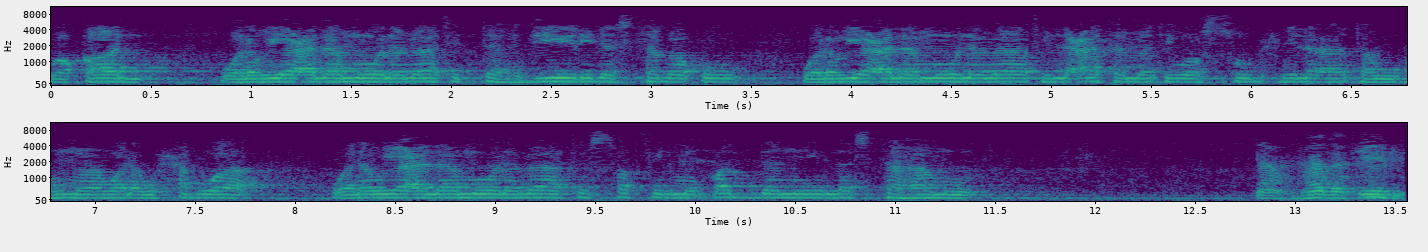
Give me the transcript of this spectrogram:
وقال ولو يعلمون ما في التهجير لاستبقوا ولو يعلمون ما في العتمة والصبح لأتوهما ولو حبوا. ولو يعلمون ما في الصف المقدم لاستهموا نعم هذا فيه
